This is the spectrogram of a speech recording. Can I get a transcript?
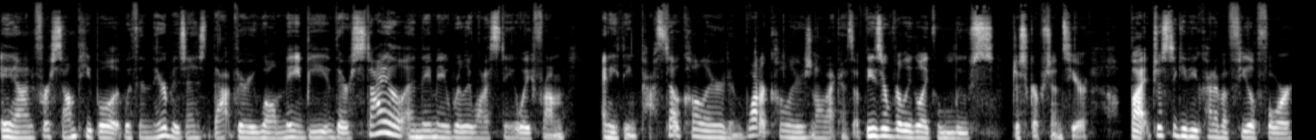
And for some people within their business, that very well may be their style, and they may really want to stay away from anything pastel colored and watercolors and all that kind of stuff. These are really like loose descriptions here. But just to give you kind of a feel for,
